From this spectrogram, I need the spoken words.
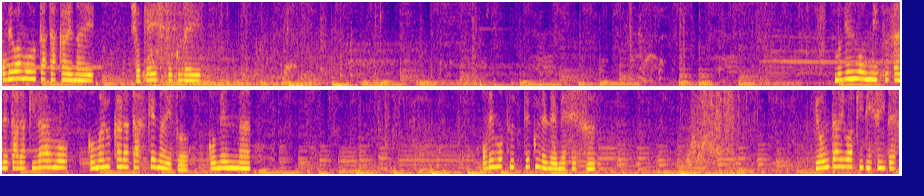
俺はもう戦えない。処刑してくれ無限隠密されたらキラーも、困るから助けないぞ。ごめんな。俺も釣ってくれネメシス。4台は厳しいです。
